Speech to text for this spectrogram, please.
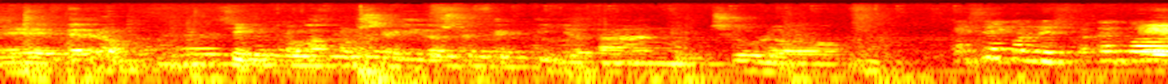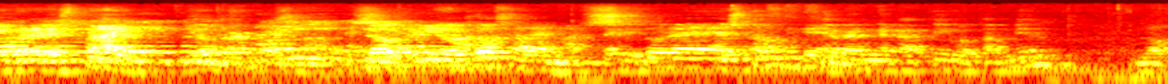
Eh, Pedro, Sí. ¿cómo has conseguido ese efectillo tan chulo? Ese con, eh, Eh, el spray. con Y otra spray cosa. y- Lo- y los dos además. Sí. Texture ¿Esto no, funciona bien. en negativo también? No.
